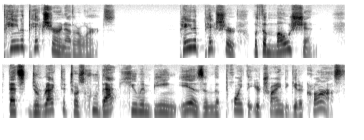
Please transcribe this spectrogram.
Paint a picture, in other words. Paint a picture with emotion that's directed towards who that human being is and the point that you're trying to get across.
